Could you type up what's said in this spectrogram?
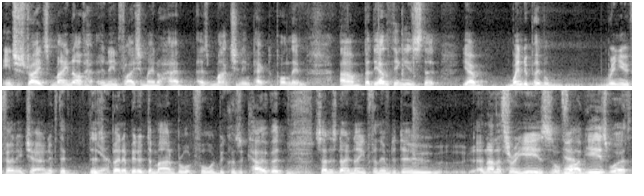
interest rates may not and inflation may not have as much an impact upon them. Um, but the other thing is that you know when do people renew furniture? And if there- there's Yeah. been a bit of demand brought forward because of COVID, so there's no need for them to do another three years or Yeah. five years worth.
